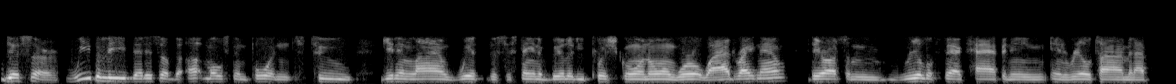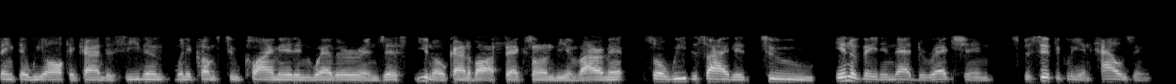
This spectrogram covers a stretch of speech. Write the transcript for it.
Yes, sir. We believe that it's of the utmost importance to get in line with the sustainability push going on worldwide right now. There are some real effects happening in real time, and I think that we all can kind of see them when it comes to climate and weather and just, you know, kind of our effects on the environment. So we decided to innovate in that direction specifically in housing.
